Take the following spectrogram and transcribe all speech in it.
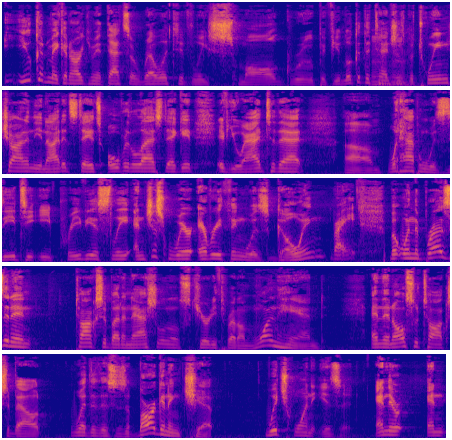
you could make an argument that's a relatively small group. If you look at the tensions between China and the United States over the last decade, if you add to that um, what happened with ZTE previously, and just where everything was going, Right. But when the president talks about a national security threat on one hand, and then also talks about whether this is a bargaining chip, which one is it? And there and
